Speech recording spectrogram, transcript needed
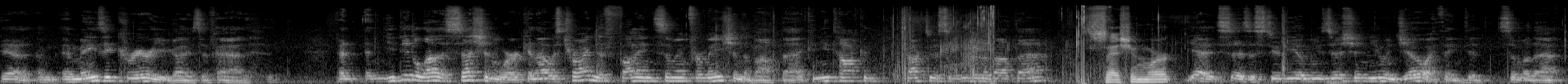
Yeah, amazing career you guys have had. And, and you did a lot of session work, and I was trying to find some information about that. Can you talk talk to us a little bit about that? Session work. Yeah, it says a studio musician. You and Joe, I think, did some of that.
